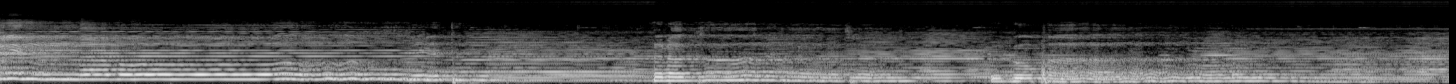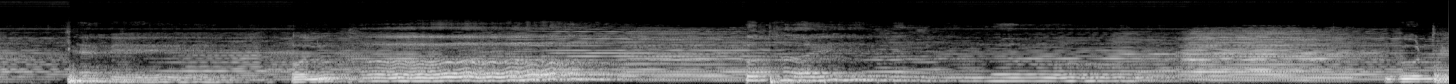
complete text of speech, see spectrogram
বৃন্দাবন রাখা গোপাল। খেলে অনুখ গোটে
